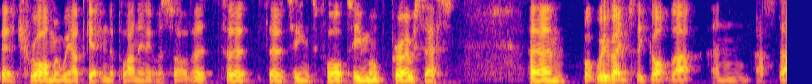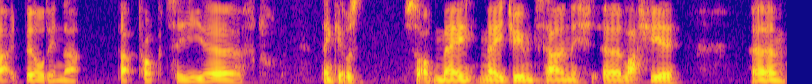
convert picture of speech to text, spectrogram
bit of trauma we had getting the planning. It was sort of a thir- 13 to 14 month process. Um, but we eventually got that, and I started building that that property. Uh, I think it was sort of May, May, June time this uh, last year. Um,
